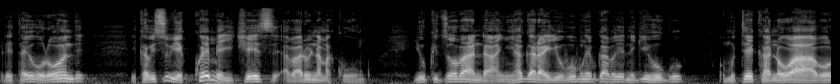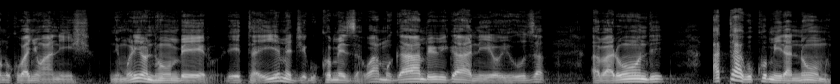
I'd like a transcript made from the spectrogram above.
Leta y'u Burundi ikabisubiye kwemera icese abarundi n'amakungu. Yuko izobandanya ihagarariye ubumwe bw'abenegihugu umutekano wabo no kubanywanisha. Ni muri iyo ntumbero leta yiyemeje gukomeza wa mugambi w'ibiganiro bihuza abarundi atagukumira n'umwe.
